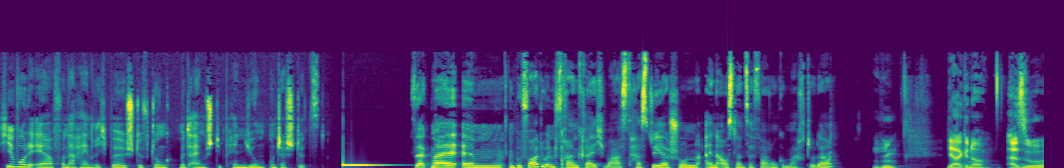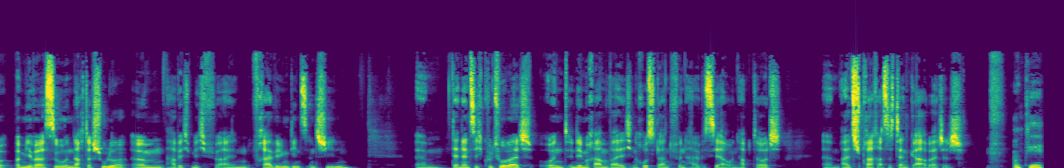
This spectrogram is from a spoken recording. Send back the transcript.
Hier wurde er von der Heinrich Böll Stiftung mit einem Stipendium unterstützt. Sag mal, ähm, bevor du in Frankreich warst, hast du ja schon eine Auslandserfahrung gemacht, oder? Mhm. Ja, genau. Also bei mir war es so, nach der Schule ähm, habe ich mich für einen Freiwilligendienst entschieden. Ähm, der nennt sich Kulturweit und in dem Rahmen war ich in Russland für ein halbes Jahr und habe dort ähm, als Sprachassistent gearbeitet. Okay,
